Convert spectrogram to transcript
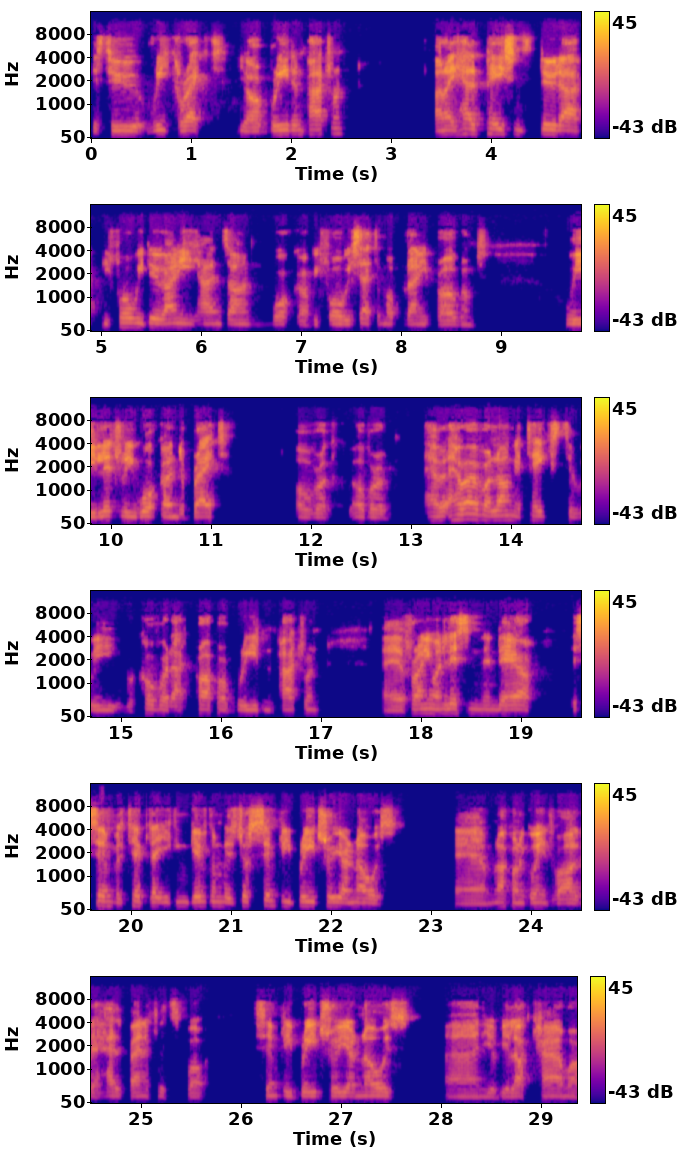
is to recorrect your breathing pattern. And I help patients do that before we do any hands-on work or before we set them up with any programs. We literally work on the breath over over however long it takes till we recover that proper breathing pattern. Uh, for anyone listening in there, the simple tip that you can give them is just simply breathe through your nose. Um, I'm not going to go into all the health benefits, but simply breathe through your nose and you'll be a lot calmer.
